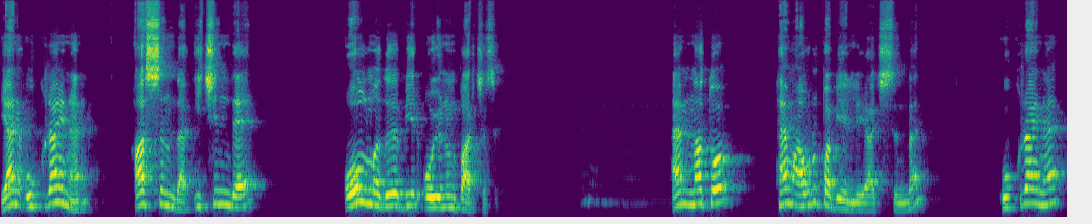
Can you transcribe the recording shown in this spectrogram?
Yani Ukrayna aslında içinde olmadığı bir oyunun parçası. Hem NATO hem Avrupa Birliği açısından Ukrayna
